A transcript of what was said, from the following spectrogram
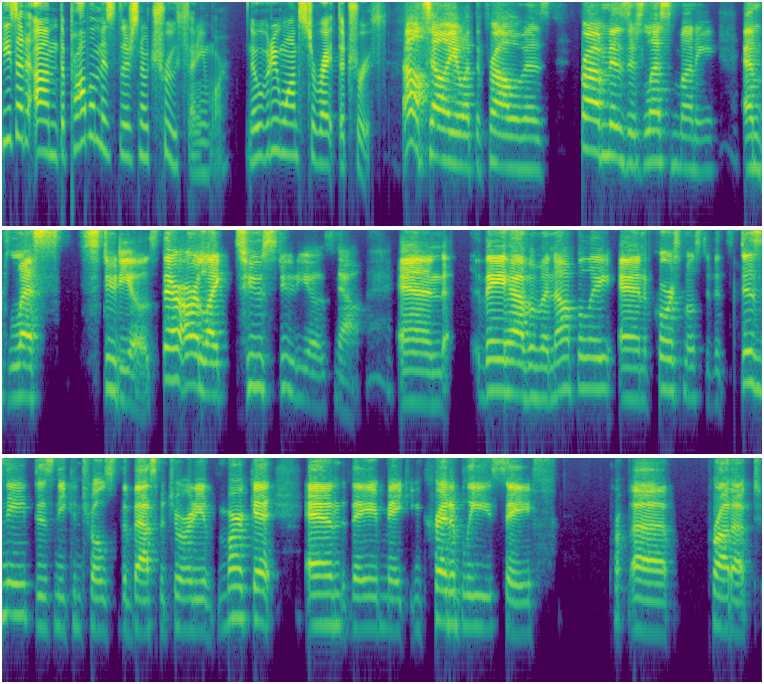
He said, um, the problem is there's no truth anymore. Nobody wants to write the truth. I'll tell you what the problem is. Problem is there's less money and less studios. There are like two studios now, and they have a monopoly. And of course, most of it's Disney. Disney controls the vast majority of the market, and they make incredibly safe uh, product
